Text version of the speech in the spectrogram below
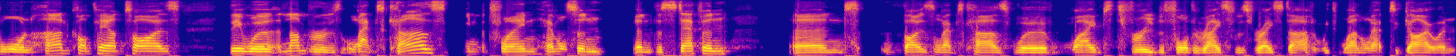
worn hard compound tyres. There were a number of lapped cars in between Hamilton and Verstappen, and those laps cars were waved through before the race was restarted with one lap to go, and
